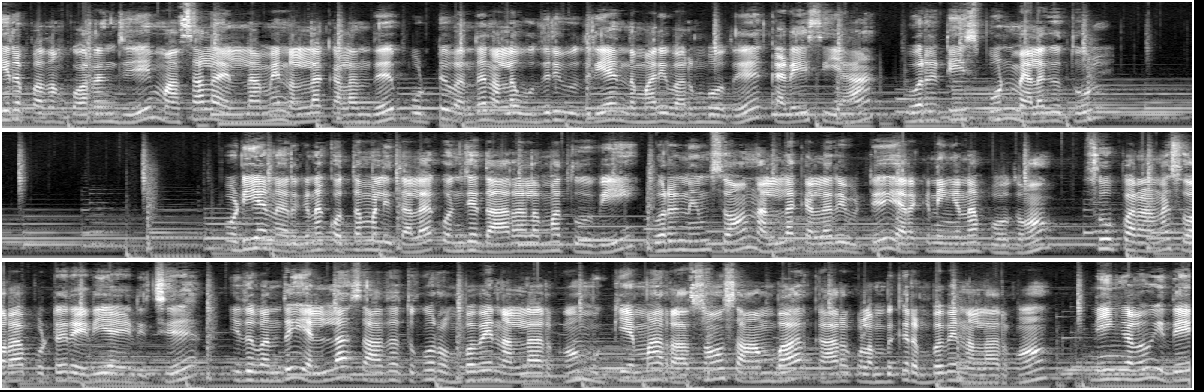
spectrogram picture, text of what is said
ஈரப்பதம் குறைஞ்சி மசாலா எல்லாமே நல்லா கலந்து புட்டு வந்து நல்லா உதிரி உதிரியாக இந்த மாதிரி வரும்போது கடைசியாக ஒரு டீஸ்பூன் மிளகுத்தூள் பொடியாக நறுக்குன கொத்தமல்லி தலை கொஞ்சம் தாராளமாக தூவி ஒரு நிமிஷம் நல்லா கிளறி விட்டு இறக்குனீங்கன்னா போதும். சூப்பரான சொரா புட்டு ரெடி ஆயிடுச்சு. இது வந்து எல்லா சாதத்துக்கும் ரொம்பவே நல்லா இருக்கும் முக்கியமாக ரசம் சாம்பார் காரக்குழம்புக்கு ரொம்பவே நல்லா இருக்கும் நீங்களும் இதே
